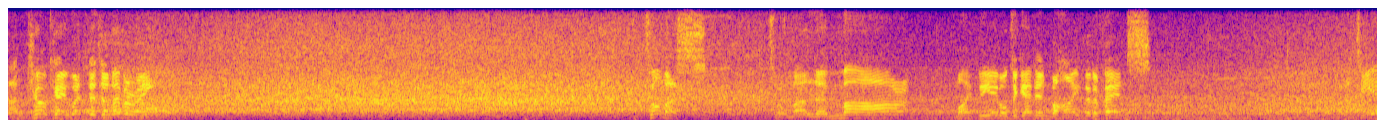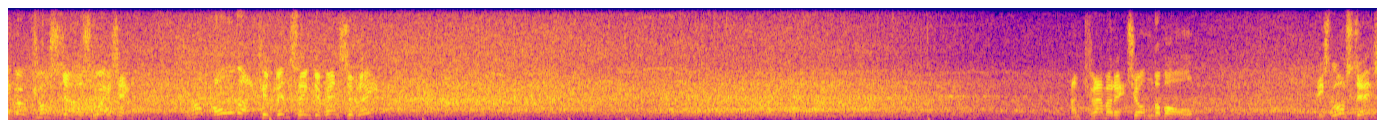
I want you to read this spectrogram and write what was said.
And Koke with the delivery. Thomas. Thomas Lemar might be able to get in behind the defence. And Diego Costa is waiting. Not all that convincing defensively. And Kramaric on the ball. He's lost it.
